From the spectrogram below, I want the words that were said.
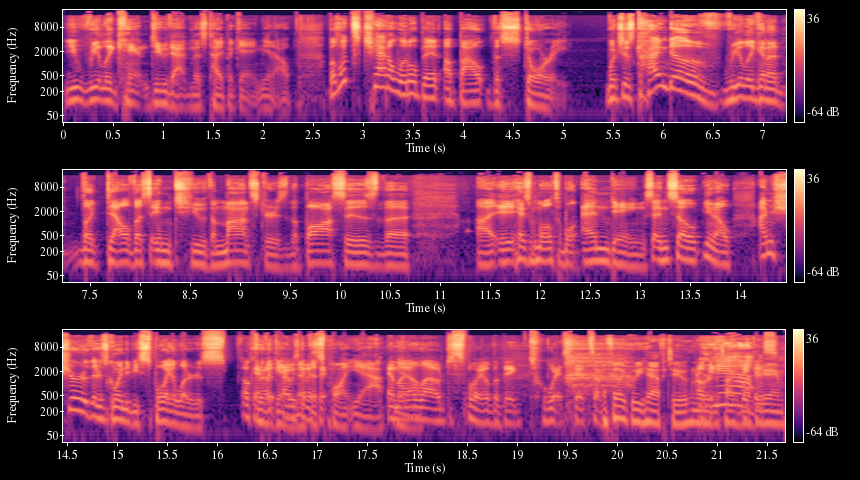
You really can't do that in this type of game you know? But let's chat a little bit about the story which is kind of really gonna like delve us into the monsters the bosses the uh, it has multiple endings, and so you know, I'm sure there's going to be spoilers Okay, for the I- I game was at this say, point. Yeah, am I know. allowed to spoil the big twist at some I feel like we have to in order to talk about the game.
